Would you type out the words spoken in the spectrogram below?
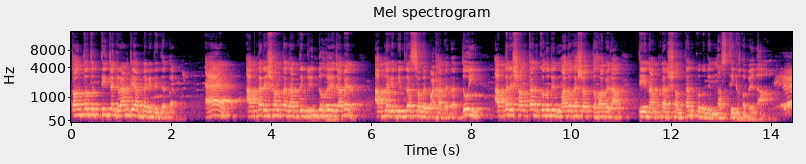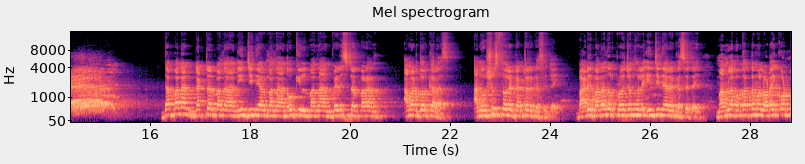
তো অন্তত তিনটা গ্রান্টি আপনাকে দিতে পারবেন এক, আপনার এই সন্তান আপনি বৃদ্ধ হয়ে যাবেন। আপনাকে বৃদ্ধাশ্রমে পাঠাবে না। দুই, আপনার সন্তান কোনোদিন মাদকাসক্ত হবে না। তিন, আপনার সন্তান কোনোদিন নাস্তিক হবে না। ডাব বানান, ডাক্তার বানান, ইঞ্জিনিয়ার বানান, উকিল বানান, ব্যারিস্টার বানান, আমার দরকার আছে। আমি অসুস্থ হলে ডাক্তারের কাছে যাই। বাড়ি বানানোর প্রয়োজন হলে ইঞ্জিনিয়ারের কাছে যাই। মামলা মোকদ্দমা লড়াই করব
